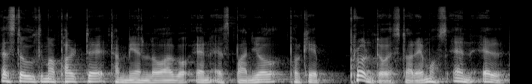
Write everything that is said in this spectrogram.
Esta última parte también lo hago en español porque pronto estaremos en el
